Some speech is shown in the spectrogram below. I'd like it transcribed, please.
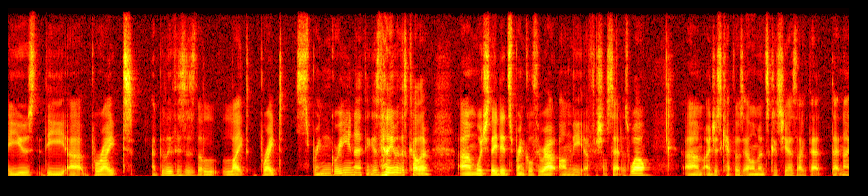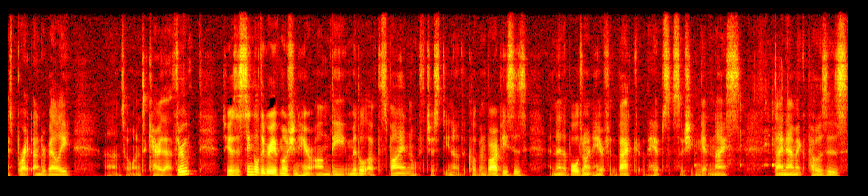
I used the uh, bright, I believe this is the light bright spring green, I think is the name of this color, um, which they did sprinkle throughout on the official set as well. Um, I just kept those elements because she has like that, that nice bright underbelly, um, so I wanted to carry that through. She has a single degree of motion here on the middle of the spine with just, you know, the clip and bar pieces, and then a ball joint here for the back of the hips so she can get nice dynamic poses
